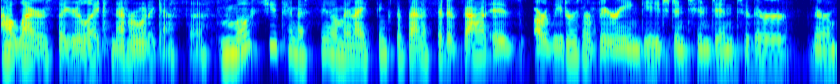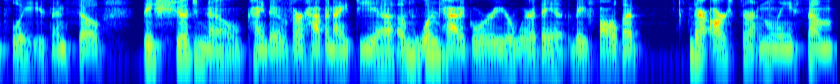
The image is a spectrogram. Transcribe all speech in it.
outliers that you're like never would have guessed this Most you can assume, and I think the benefit of that is our leaders are very engaged and tuned in to their their employees, and so they should know kind of or have an idea of what Mhm. category or where they they fall. But there are certainly some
